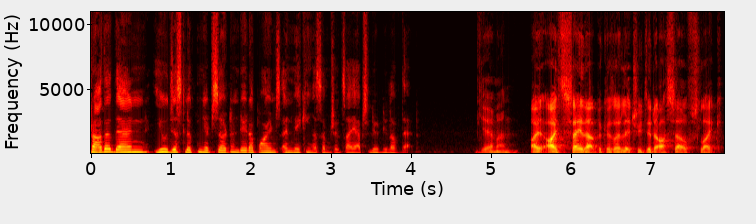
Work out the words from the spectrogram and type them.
rather than you just looking at certain data points and making assumptions. I absolutely love that. Yeah, man. I, I say that because I literally did it ourselves. Like,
